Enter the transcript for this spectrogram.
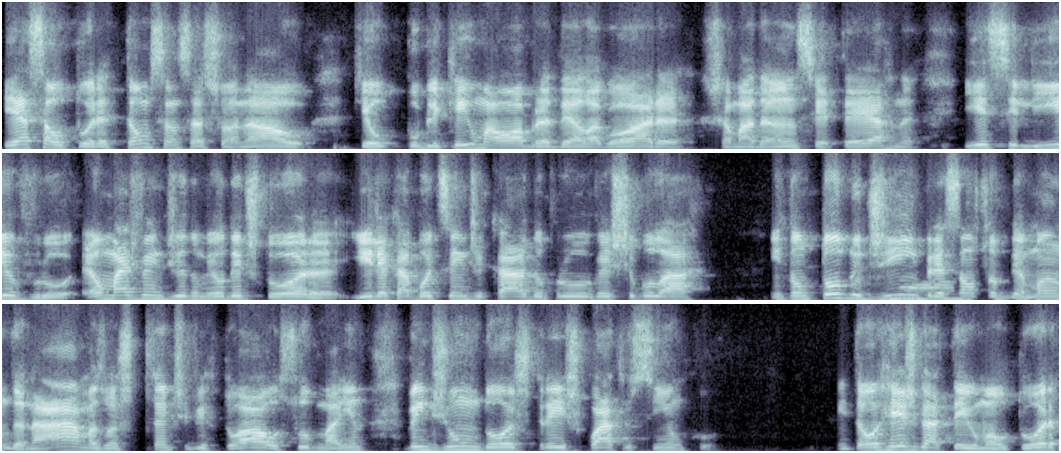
E essa autora é tão sensacional que eu publiquei uma obra dela agora, chamada Ânsia Eterna, e esse livro é o mais vendido meu da editora, e ele acabou de ser indicado para o vestibular. Então, todo dia, impressão sob demanda na Amazon, estante virtual, submarino, vende um, dois, três, quatro, cinco. Então eu resgatei uma autora,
